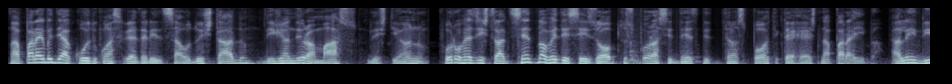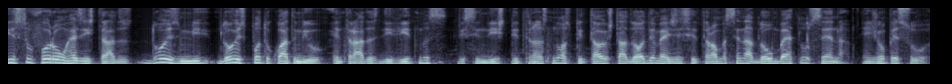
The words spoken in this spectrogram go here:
Na Paraíba, de acordo com a Secretaria de Saúde do Estado, de janeiro a março deste ano, foram registrados 196 óbitos por acidentes de transporte terrestre na Paraíba. Além disso, foram registrados 2,4 mil entradas de vítimas de sinistro de trânsito no Hospital Estadual de Emergência e Trauma Senador Humberto Lucena, em João Pessoa.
